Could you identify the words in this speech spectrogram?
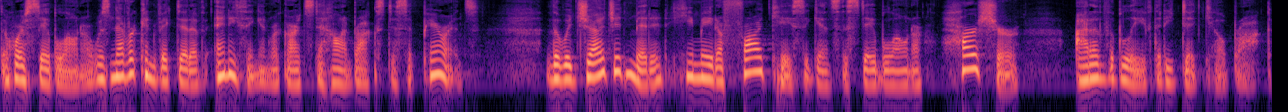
the horse stable owner, was never convicted of anything in regards to Helen Brach's disappearance, though a judge admitted he made a fraud case against the stable owner harsher out of the belief that he did kill Brach.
